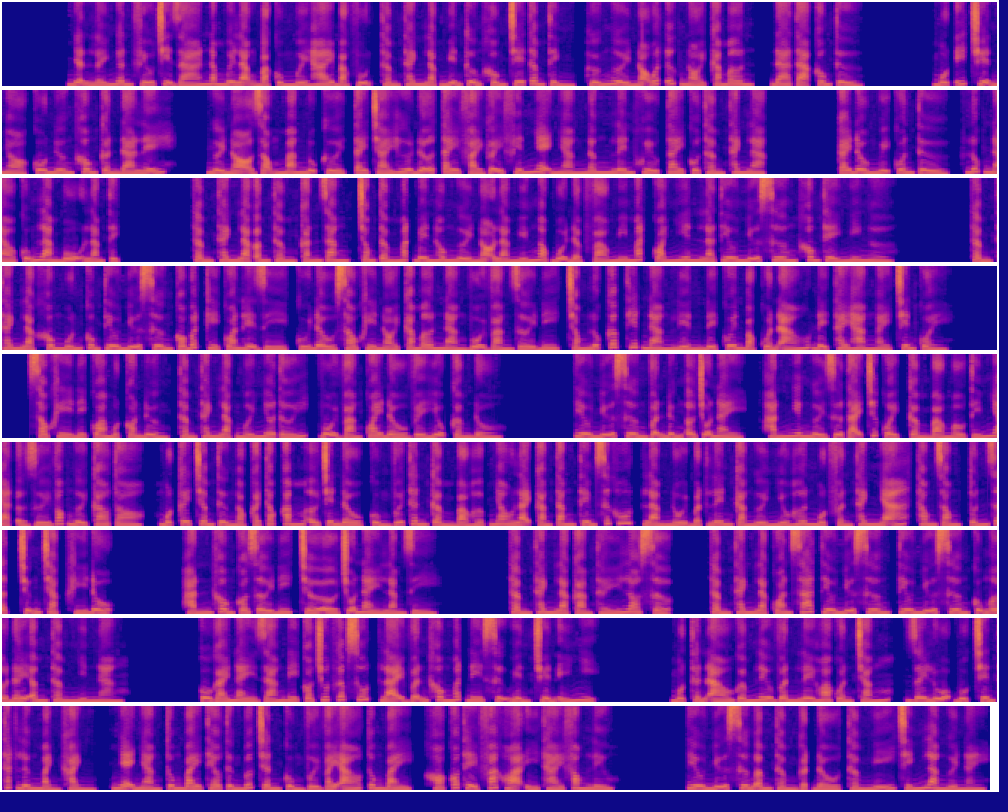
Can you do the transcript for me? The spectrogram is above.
Nhận lấy ngân phiếu trị giá 50 lạng bạc cùng 12 bạc vụn thầm thanh lạc miễn cưỡng khống chế tâm tình, hướng người nọ uất ức nói cảm ơn, đa tạ công tử. Một ít chuyện nhỏ cô nương không cần đa lễ. Người nọ giọng mang nụ cười, tay trái hư đỡ tay phải gãy phiến nhẹ nhàng nâng lên khuỷu tay của thẩm thanh lạc. Cái đầu ngụy quân tử, lúc nào cũng làm bộ làm tịch. Thẩm thanh lạc âm thầm cắn răng, trong tầm mắt bên hông người nọ là miếng ngọc bội đập vào mi mắt quả nhiên là tiêu nhữ xương không thể nghi ngờ. Thẩm thanh lạc không muốn cùng tiêu nhữ xương có bất kỳ quan hệ gì, cúi đầu sau khi nói cảm ơn nàng vội vàng rời đi, trong lúc cấp thiết nàng liền để quên bọc quần áo để thay hàng ngày trên quầy. Sau khi đi qua một con đường, thẩm thanh lạc mới nhớ tới, vội vàng quay đầu về hiệu cầm đồ. Tiêu Nhữ Sương vẫn đứng ở chỗ này, hắn nghiêng người dựa tại trước quầy cầm bào màu tím nhạt ở dưới vóc người cao to, một cây châm từ ngọc cái tóc cắm ở trên đầu cùng với thân cầm bào hợp nhau lại càng tăng thêm sức hút làm nổi bật lên cả người nhiều hơn một phần thanh nhã, thong dong, tuấn giật chững chạc khí độ. Hắn không có rời đi, chờ ở chỗ này làm gì. Thẩm thanh là cảm thấy lo sợ. Thẩm thanh là quan sát tiêu nhữ xương, tiêu nhữ xương cũng ở đây âm thầm nhìn nàng. Cô gái này dáng đi có chút gấp rút lại vẫn không mất đi sự uyển chuyển ý nhị. Một thân áo gấm lưu vân lê hoa quần trắng, dây lụa buộc trên thắt lưng mảnh khảnh, nhẹ nhàng tung bay theo từng bước chân cùng với váy áo tung bay, khó có thể phát họa ý thái phong lưu. Tiêu nhữ xương âm thầm gật đầu thầm nghĩ chính là người này.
